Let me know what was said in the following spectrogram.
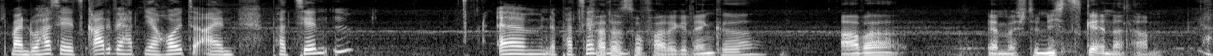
Ich meine, du hast ja jetzt gerade, wir hatten ja heute einen Patienten, ähm, eine Patientin. Katastrophale Gelenke, aber er möchte nichts geändert haben. Ja,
